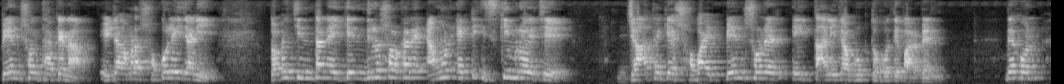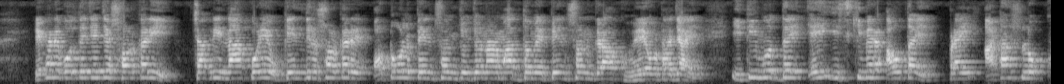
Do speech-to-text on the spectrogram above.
পেনশন থাকে না, এটা আমরা সকলেই জানি। তবে চিন্তা নেই, কেন্দ্রীয় সরকারের এমন একটি স্কিম রয়েছে, যা থেকে সবাই পেনশনের এই তালিকাভুক্ত হতে পারবেন। দেখুন, এখানে বলতে চেয়েছে সরকারি চাকরি না করেও কেন্দ্রীয় সরকারের অটল পেনশন যোজনার মাধ্যমে পেনশন গ্রাহক হয়ে ওঠা যায়। ইতিমধ্যেই এই স্কিমের আওতায় প্রায় আঠাশ লক্ষ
